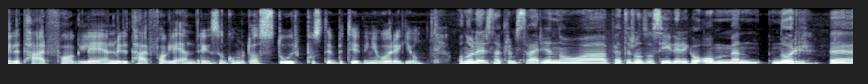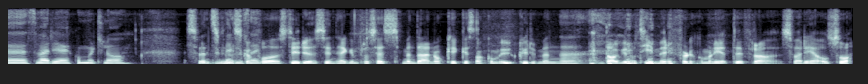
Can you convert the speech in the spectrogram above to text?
militærfaglig, en militærfaglig endring som kommer til å ha stor positiv betydning i vår region. Og Når dere snakker om Sverige nå, Petterson, så sier dere ikke om, men når eh, Sverige kommer til å Svenskene skal få styre sin egen prosess, men det er nok ikke snakk om uker, men eh, dager og timer før det kommer nyheter fra Sverige også.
